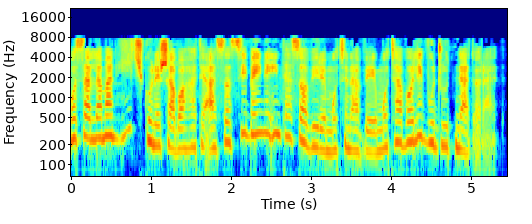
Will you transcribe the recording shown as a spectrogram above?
مسلما هیچ گونه شباهت اساسی بین این تصاویر متنوع متوالی وجود ندارد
